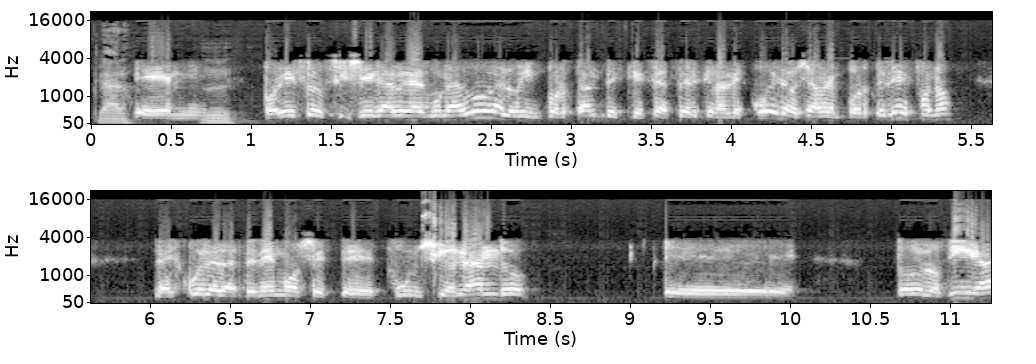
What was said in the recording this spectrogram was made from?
claro. Eh, mm. Por eso, si llega a haber alguna duda, lo importante es que se acerquen a la escuela o llamen por teléfono la escuela la tenemos este, funcionando eh, todos los días,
